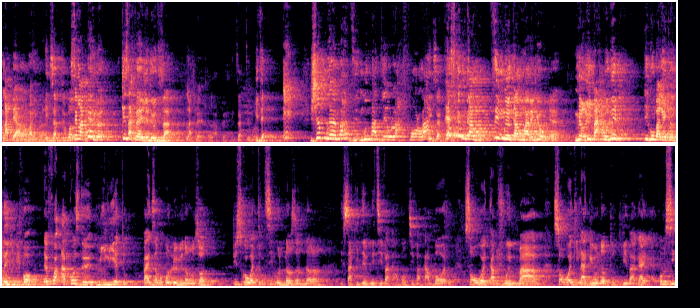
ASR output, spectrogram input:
la paix on va y voir. Exactement. C'est la paix. Qu'est-ce que ça fait, je dis ça? La paix. La paix, exactement. Il dit, eh, j'aimerais m'a dit, la folle là. Exactement. Est-ce que je si je avec eux Mais il va connaître, il va pas qui plus fort. Des fois, à cause de milliers tout. Par exemple, quand on leve dans une zone, puisqu'on voit tout petit monde dans une zone, E sa ki deveni ti va ka bon, ti va ka bon, son wè kap jwè mab, son wè ki lage yon nan tout vi bagay, kom si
